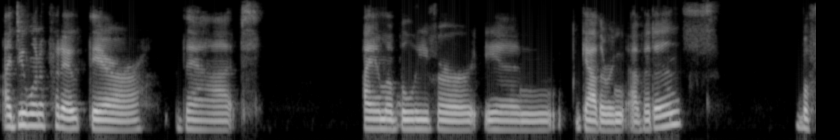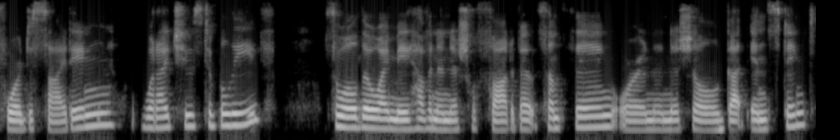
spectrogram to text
I do want to put out there that I am a believer in gathering evidence before deciding what I choose to believe. So, although I may have an initial thought about something or an initial gut instinct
